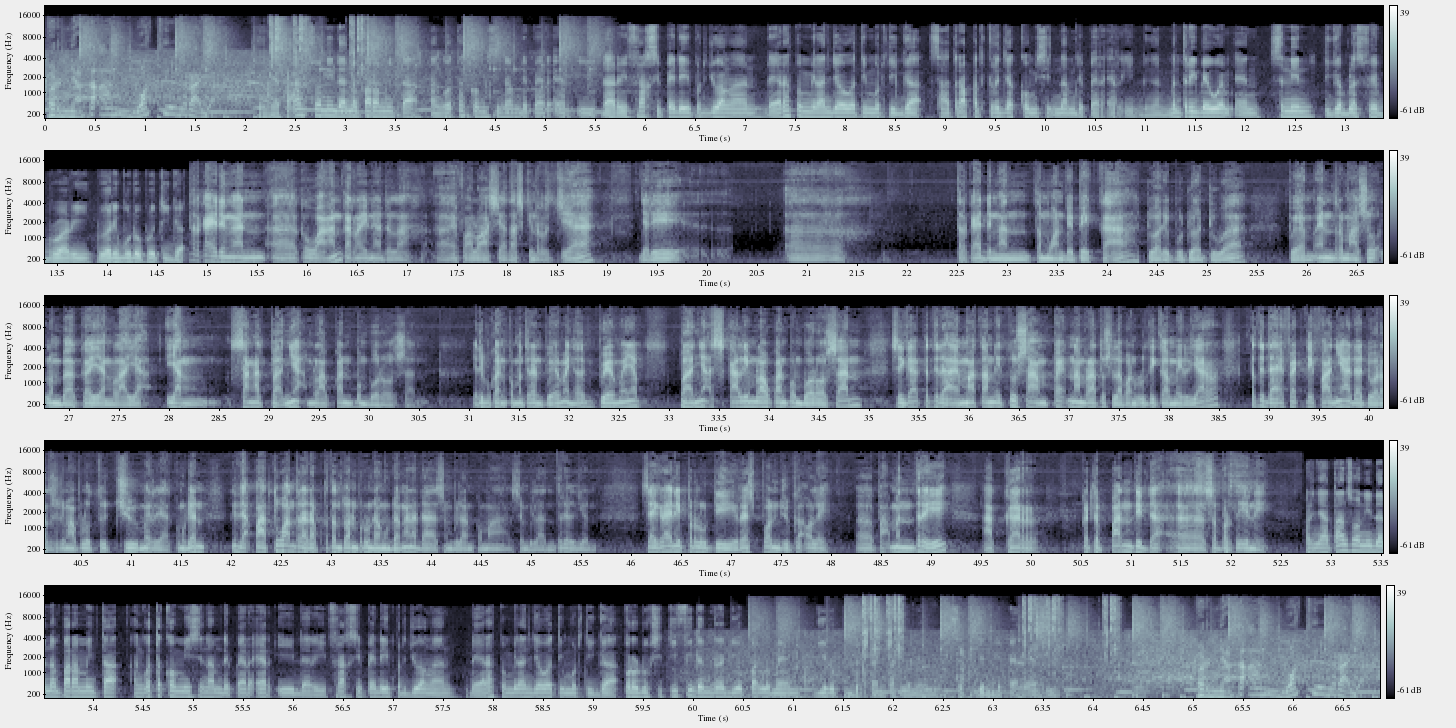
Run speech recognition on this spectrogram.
Pernyataan Wakil Rakyat Pernyataan Sony Dana Paramita, anggota Komisi 6 DPR RI dari fraksi PDI Perjuangan, Daerah Pemilihan Jawa Timur 3 saat rapat kerja Komisi 6 DPR RI dengan Menteri BUMN Senin 13 Februari 2023. Terkait dengan uh, keuangan karena ini adalah uh, evaluasi atas kinerja, jadi uh, terkait dengan temuan BPK 2022 BUMN termasuk lembaga yang layak yang sangat banyak melakukan pemborosan. Jadi bukan Kementerian BUMN, tapi BUMN-nya banyak sekali melakukan pemborosan sehingga ketidakhematan itu sampai 683 miliar, ketidakefektifannya ada 257 miliar. Kemudian tidak patuhan terhadap ketentuan perundang-undangan ada 9,9 triliun. Saya kira ini perlu direspon juga oleh uh, Pak Menteri agar ke depan tidak uh, seperti ini. Pernyataan Sony Dana Paramita, anggota Komisi 6 DPR RI dari fraksi PDI Perjuangan, Daerah Pemilihan Jawa Timur 3, Produksi TV dan Radio Parlemen, Biro Pemberitaan Parlemen, Sekjen DPR RI. Pernyataan Wakil Rakyat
